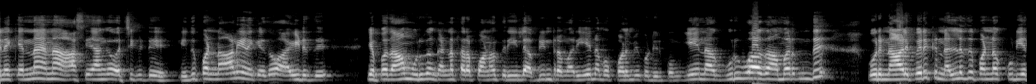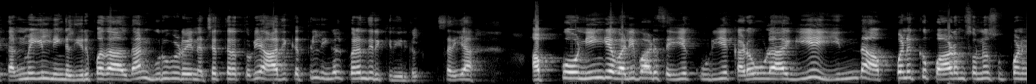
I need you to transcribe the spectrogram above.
எனக்கு என்ன என்ன ஆசையாங்க வச்சுக்கிட்டு எது பண்ணாலும் எனக்கு ஏதோ ஆயிடுது. எப்போதான் முருகன் கண்ணை தரப்பானோ தெரியல அப்படின்ற மாதிரியே நம்ம புலம்பிக் கொண்டிருப்போம். ஏன்னா குருவாக அமர்ந்து ஒரு நாலு பேருக்கு நல்லது பண்ணக்கூடிய தன்மையில் நீங்கள் இருப்பதால் தான் குருவுடைய நட்சத்திரத்துடைய ஆதிக்கத்தில் நீங்கள் பிறந்திருக்கிறீர்கள். சரியா? அப்போ நீங்க வழிபாடு செய்யக்கூடிய கடவுளாகிய இந்த அப்பனுக்கு பாடம் சொன்ன சுப்பன்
